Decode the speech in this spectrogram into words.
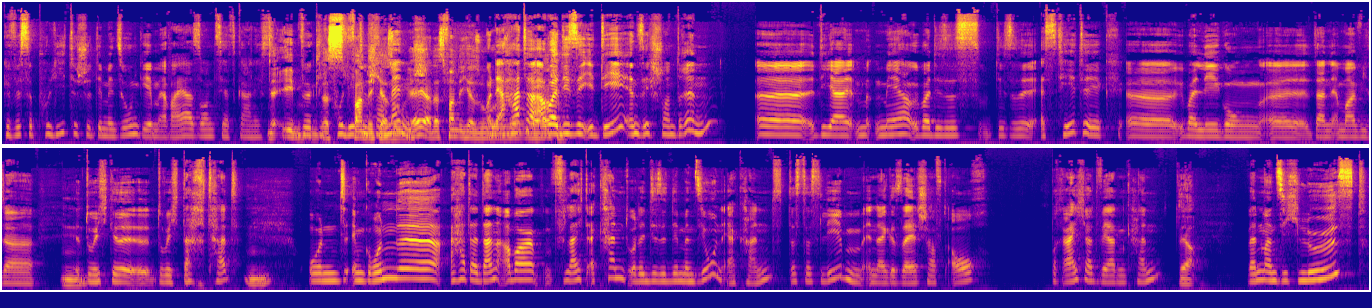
gewisse politische Dimension geben. Er war ja sonst jetzt gar nicht so ja, eben. wirklich das politischer fand ich ja Mensch. So. Ja, ja, das fand ich ja so. Und er hatte aber diese Idee in sich schon drin, äh, die ja mehr über dieses diese Ästhetik äh, äh, dann immer wieder mhm. durchge durchdacht hat. Mhm. Und im Grunde hat er dann aber vielleicht erkannt oder diese Dimension erkannt, dass das Leben in der Gesellschaft auch bereichert werden kann. Ja. Wenn man sich löst,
